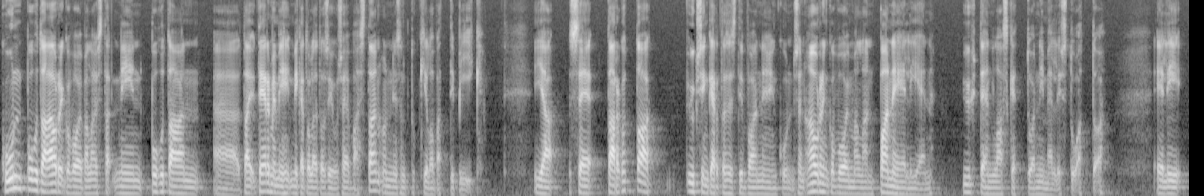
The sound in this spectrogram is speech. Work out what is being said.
kun puhutaan aurinkovoimaloista, niin puhutaan, ää, tai termi, mikä tulee tosi usein vastaan, on niin sanottu kilowattipiik. Ja se tarkoittaa yksinkertaisesti vain niin kuin sen aurinkovoimalan paneelien yhteenlaskettua nimellistuottoa. Eli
